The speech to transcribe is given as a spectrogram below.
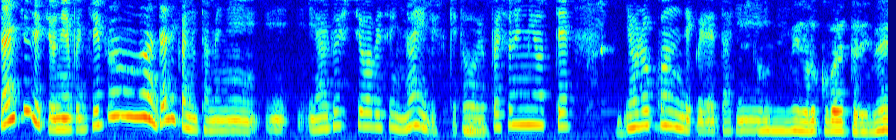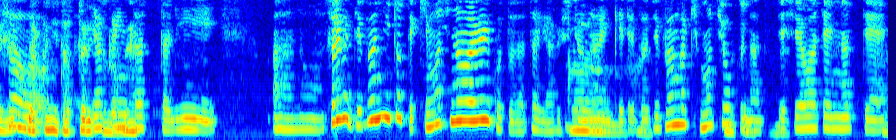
大事ですよね。やっぱり自分は誰かのためにいやる必要は別にないですけど、うん。やっぱりそれによって喜んでくれた人り、にね、喜ばれたりね、そう役に立ったりっていう役に。立ったり、あの、それが自分にとって気持ちの悪いことだったらやる必要ないけれど、自分が気持ちよくなって幸せになって、はい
